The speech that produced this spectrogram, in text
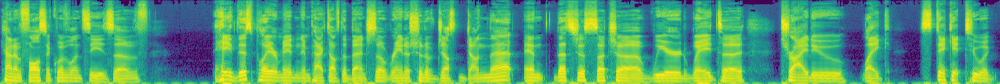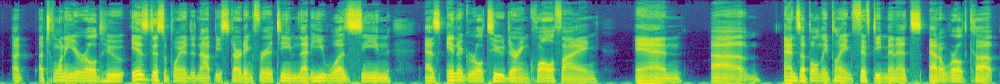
kind of false equivalencies of hey this player made an impact off the bench so Reyna should have just done that. And that's just such a weird way to try to like stick it to a a, a 20 year old who is disappointed to not be starting for a team that he was seen as integral to during qualifying and um, ends up only playing 50 minutes at a World Cup,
